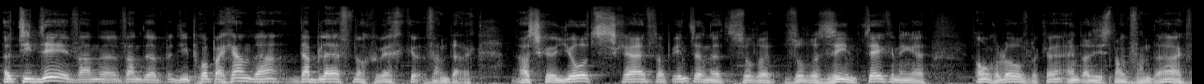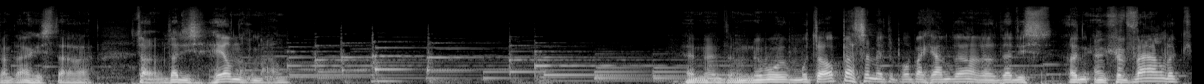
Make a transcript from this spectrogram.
Het idee van, eh, van de, die propaganda, dat blijft nog werken vandaag. Als je Joods schrijft op internet, zullen, zullen zien tekeningen, ongelooflijk. Hè? En dat is nog vandaag. Vandaag is dat dat, dat is heel normaal. we moeten oppassen met de propaganda. Dat is een, een gevaarlijk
